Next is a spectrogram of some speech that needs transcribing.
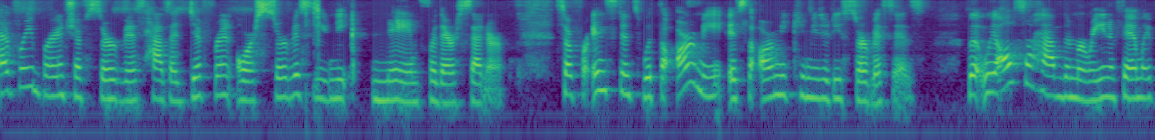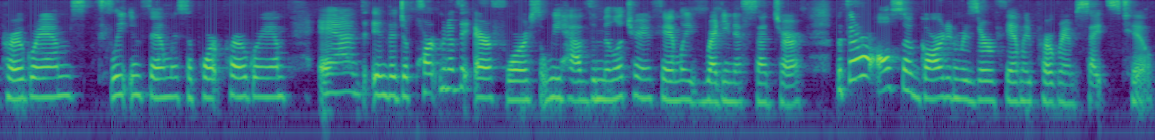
every branch of service has a different or service unique name for their center. So for instance, with the Army, it's the Army Community Services. But we also have the Marine and Family Programs, Fleet and Family Support Program, and in the Department of the Air Force, we have the Military and Family Readiness Center. But there are also Guard and Reserve Family Program sites too.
